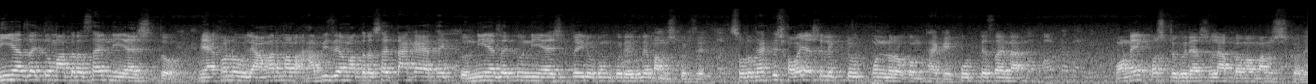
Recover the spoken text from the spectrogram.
নিয়ে যাইতো মাদ্রাসায়, নিয়ে আসতো। আমি এখনও বলি, আমার মা হাফিজা মাদ্রাসায় তাকায় থাকতো, নিয়ে যাইতো, নিয়ে আসতো, এরকম করে করে মানুষ করছে। ছোট থাকতে সবাই আসলে একটু অন্যরকম থাকে, পড়তে চায় না। অনেক কষ্ট করে আসলে আব্বা, মা মানুষ করে।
